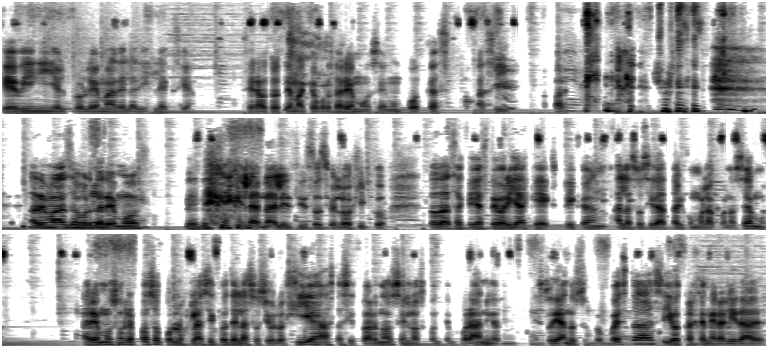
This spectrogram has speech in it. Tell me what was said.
Kevin y el problema de la dislexia. Será otro tema que abordaremos en un podcast así aparte. Además abordaremos desde el análisis sociológico todas aquellas teorías que explican a la sociedad tal como la conocemos. Haremos un repaso por los clásicos de la sociología hasta situarnos en los contemporáneos, estudiando sus propuestas y otras generalidades.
